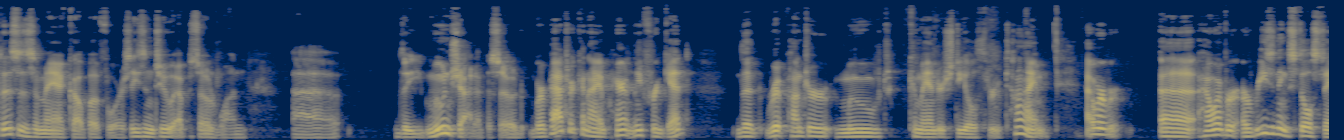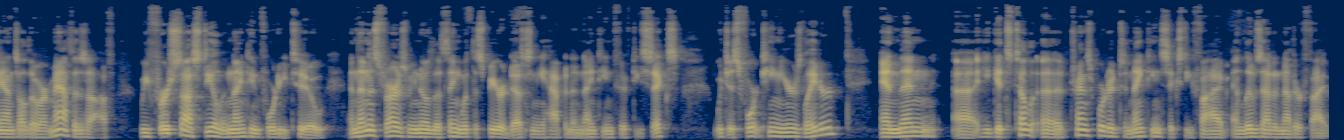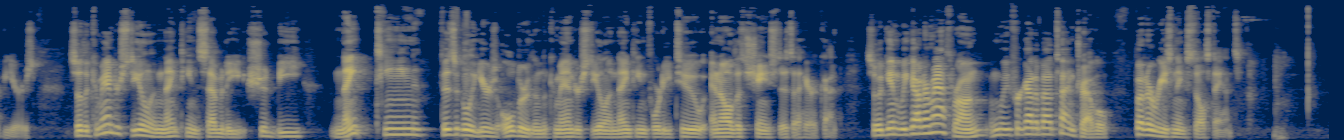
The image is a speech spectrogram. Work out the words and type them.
this is a mea culpa for season two, episode one, uh, the moonshot episode, where Patrick and I apparently forget that Rip Hunter moved Commander Steele through time. However, uh, however, our reasoning still stands, although our math is off. We first saw Steele in 1942, and then, as far as we know, the thing with the Spear of Destiny happened in 1956, which is 14 years later. And then uh, he gets tele- uh, transported to 1965 and lives out another five years. So the Commander Steele in 1970 should be 19 physical years older than the Commander Steele in 1942, and all that's changed is a haircut. So again, we got our math wrong, and we forgot about time travel, but our reasoning still stands.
